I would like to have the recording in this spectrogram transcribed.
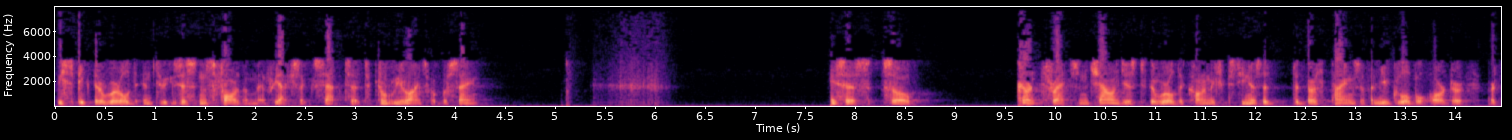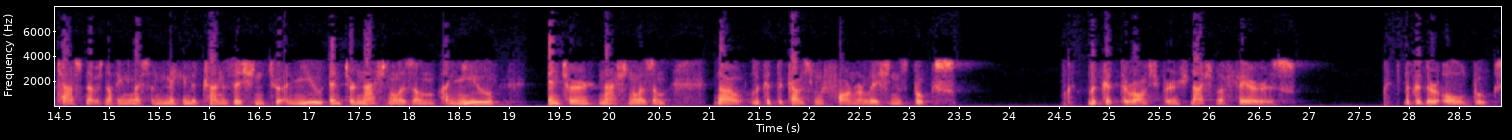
we speak their world into existence for them if we actually accept it. Don't realize what we're saying. He says so. Current threats and challenges to the world economy should be seen as the, the birth pangs of a new global order. Our task now is nothing less than making the transition to a new internationalism, a new internationalism. Now, look at the Council on Foreign Relations books. Look at the Royal for International Affairs. Look at their old books.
